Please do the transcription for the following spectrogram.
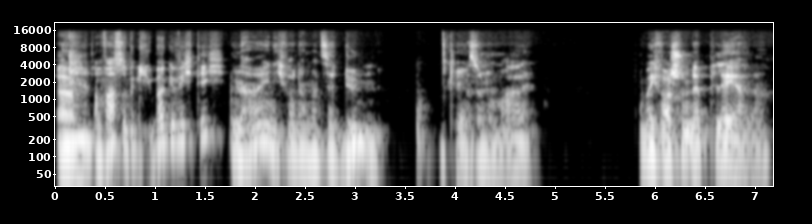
Ähm, Aber warst du wirklich übergewichtig? nein, ich war damals sehr dünn, Okay. also normal. Aber ich war schon der Player da.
